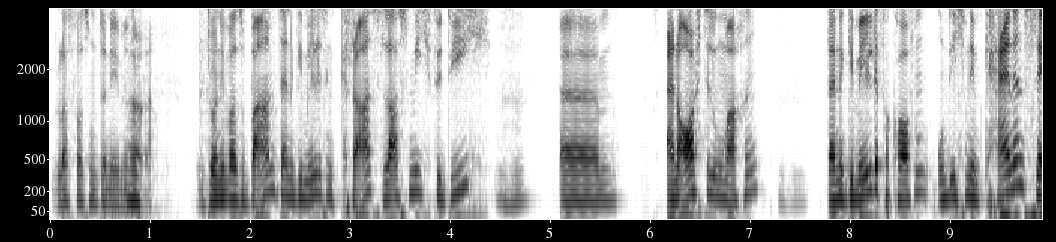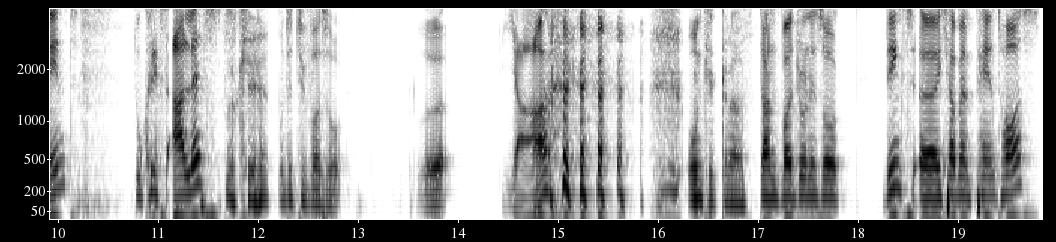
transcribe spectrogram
lass was unternehmen. Ja. Und Johnny war so, bam, deine Gemälde sind krass, lass mich für dich Mhm. ähm, eine Ausstellung machen, deine Gemälde verkaufen und ich nehme keinen Cent, du kriegst alles. Okay. Und der Typ war so, "Bruder, ja. und okay, krass. dann war Johnny so, Dings, äh, ich habe ein Penthouse,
